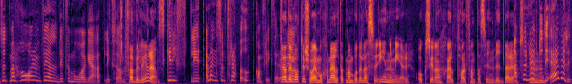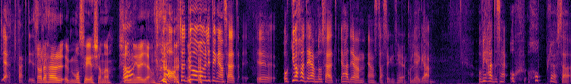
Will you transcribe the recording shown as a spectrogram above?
Så att man har en väldig förmåga att liksom Fabulera. skriftligt, ja, men liksom trappa upp konflikter. Ja, det jag- låter så emotionellt att man både läser in mer och sedan själv tar fantasin vidare. Absolut, Mm. och det är väldigt lätt faktiskt. Ja, det här måste jag erkänna, känner Ja. jag igen. Ja, så att jag var väl lite grann så här att, eh, och jag hade ändå så här att jag hade en, en statssekreterarkollega och vi hade så här oh, hopplösa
